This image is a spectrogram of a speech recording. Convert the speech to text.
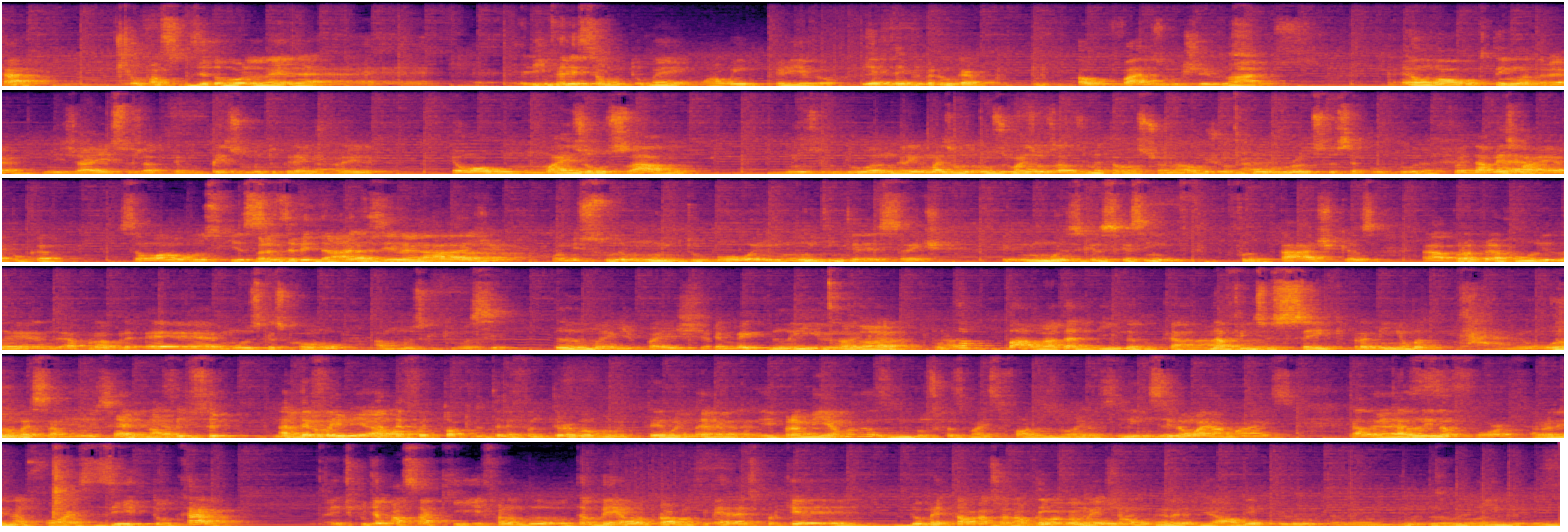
Cara, o que eu posso dizer do Holy Land é, é- ele envelheceu muito bem, um álbum incrível, E ele tem em primeiro lugar por vários motivos. vários. É um álbum que tem o André, e já isso já tem um peso muito grande para ele. É o álbum mais ousado dos- do Angra e mais, um dos mais ousados do metal nacional, junto com o Roots do Sepultura. Foi da mesma época. São álbuns que. Assim, Brasilidade ali, né? brasilidade. uma mistura muito boa e muito interessante. Músicas que, assim, fantásticas. A própria Holy Land, a própria é, músicas como a música que você ama de paixão, é Make Believe, né, Adoro. cara? Puta balada linda do caralho. Nothing to Say, que pra mim é uma. Cara, eu amo essa música. É, né, Nothing to na Até foi, opinião, até foi toque do telefone do teu irmão por muito tempo, muito né, tempo. cara? E pra mim é uma das músicas mais fodas do ano, assim, Linda. se não é a mais. Car- É, Carolina Ford. Carolina Force, Zito, cara, a gente podia passar aqui falando também é outro álbum que merece, porque do metal nacional Deep provavelmente é Blue, um né, cara? grande álbum. Deep Blue também, muito Blue, bom. lindo, lindo.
